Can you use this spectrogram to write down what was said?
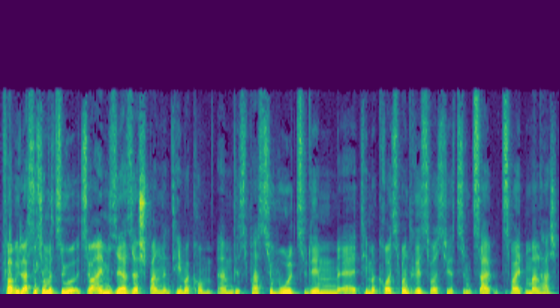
Fabi, lass uns nochmal zu, zu einem sehr, sehr spannenden Thema kommen. Ähm, das passt sowohl zu dem äh, Thema Kreuzbandriss, was du jetzt zum zweiten Mal hast,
